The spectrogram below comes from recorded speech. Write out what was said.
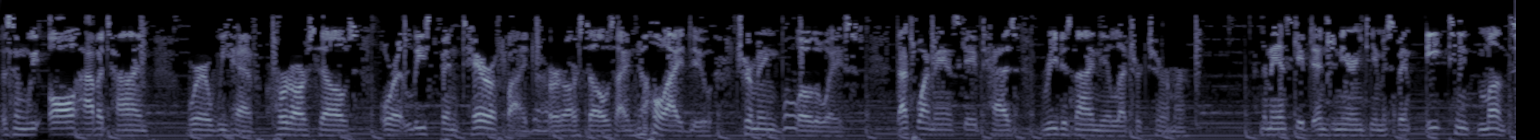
Listen, we all have a time where we have hurt ourselves or at least been terrified to hurt ourselves. I know I do, trimming below the waist. That's why Manscaped has redesigned the electric trimmer. The Manscaped engineering team has spent 18 months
